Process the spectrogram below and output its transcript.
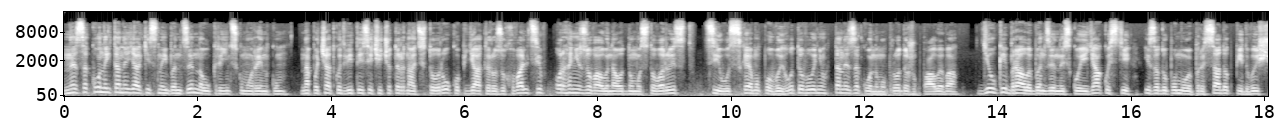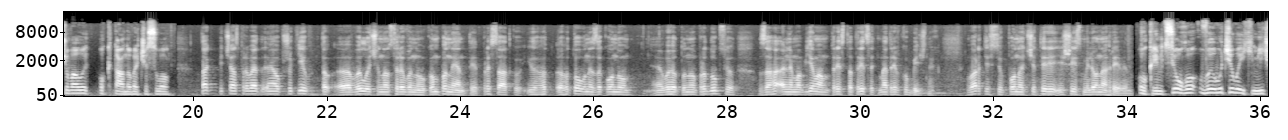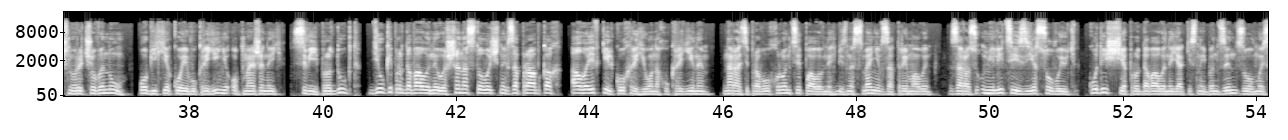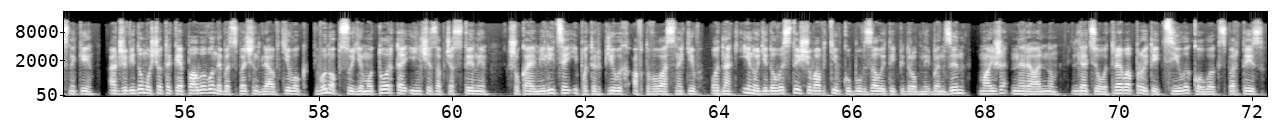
Незаконний та неякісний бензин на українському ринку. На початку 2014 року п'ятеро зухвальців організували на одному з товариств цілу схему по виготовленню та незаконному продажу палива. Ділки брали бензин низької якості і за допомогою присадок підвищували октанове число. Так, під час проведення обшуків е, вилучено сировину, компоненти, присадку і готову незаконну виготовлену продукцію загальним об'ємом 330 метрів кубічних, вартістю понад 4,6 мільйона гривень. Окрім цього, вилучили й хімічну речовину, обіг якої в Україні обмежений. Свій продукт ділки продавали не лише на столичних заправках, але й в кількох регіонах України. Наразі правоохоронці паливних бізнесменів затримали. Зараз у міліції з'ясовують, куди ще продавали неякісний бензин зловмисники. Адже відомо, що таке паливо небезпечне для автівок. Воно псує мотор та інші запчастини. Шукає міліція і потерпілих автовласників. Однак іноді довести, що в автівку був залитий підробний бензин, майже нереально. Для цього треба пройти ціле коло експертиз.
